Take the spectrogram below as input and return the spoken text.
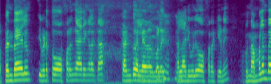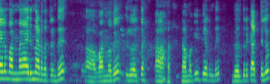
അപ്പോൾ എന്തായാലും ഇവിടുത്തെ ഓഫറും കാര്യങ്ങളൊക്കെ കണ്ടു അല്ലേ നമ്മൾ നല്ല അടിപൊളി ഓഫറൊക്കെയാണ് അപ്പം നമ്മളെന്തായാലും വന്ന കാര്യം നടന്നിട്ടുണ്ട്. ആ വന്നത് ഇതുപോലത്തെ ആ നമുക്ക് കിട്ടിയിട്ടുണ്ട്. ഇതുപോലത്തെ ഒരു കട്ടിലും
